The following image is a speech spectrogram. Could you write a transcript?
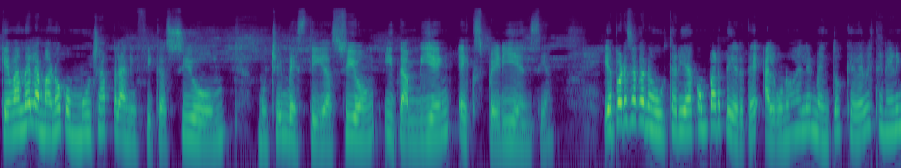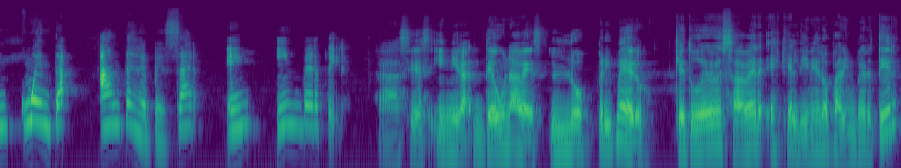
que van de la mano con mucha planificación, mucha investigación y también experiencia. Y es por eso que nos gustaría compartirte algunos elementos que debes tener en cuenta antes de empezar en invertir. Así es. Y mira, de una vez, lo primero que tú debes saber es que el dinero para invertir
